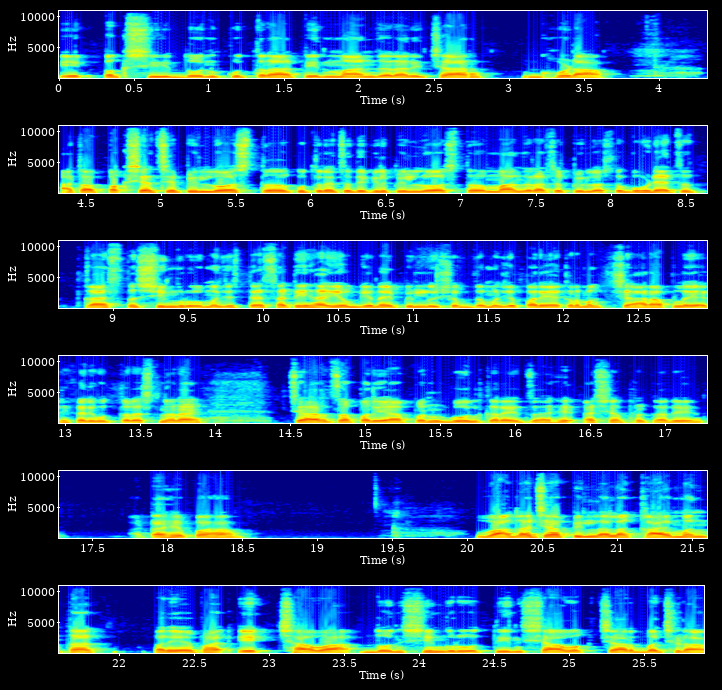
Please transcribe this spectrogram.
एक पक्षी दोन कुत्रा तीन मांजर आणि चार घोडा. आता पक्ष्याचे पिल्लू असतं कुत्र्याचं देखील पिल्लू असतं मांजराचं पिल्लू असतं घोड्याचं काय असतं? शिंगरू. म्हणजे त्यासाठी हा योग्य नाही पिल्लू शब्द. म्हणजे पर्याय क्रमांक चार आपलं या ठिकाणी उत्तर असणार आहे. चारचा पर्याय आपण गोल करायचा आहे. अशा प्रकारे आठ आहे पहा. वाघाच्या पिल्लाला काय म्हणतात? पर्याय पहा. एक छावा दोन शिंगरू तीन शावक चार बछडा.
